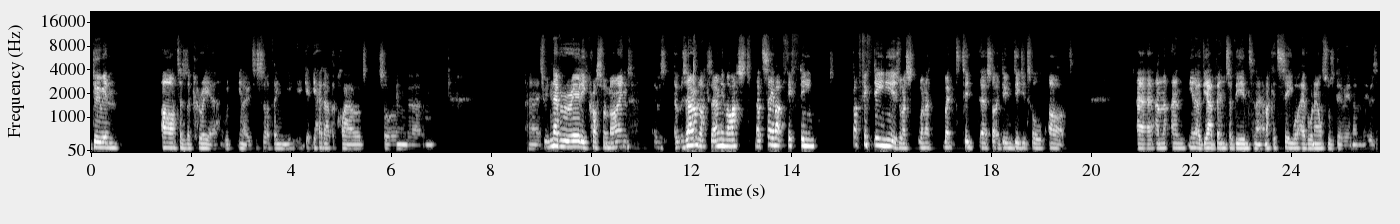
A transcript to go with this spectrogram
doing art as a career would you know it's a sort of thing you, get your head out the clouds sort of thing. Um, uh, so it never really crossed my mind. It was it was only like only in the last I'd say about fifteen about fifteen years when I when I went to uh, started doing digital art uh, and and you know the advent of the internet, and I could see what everyone else was doing, and it was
